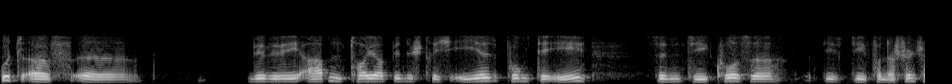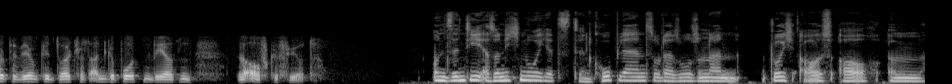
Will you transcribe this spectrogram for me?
Gut, auf äh, www.abenteuer-ehe.de sind die Kurse die, die von der Schönstadtbewegung in Deutschland angeboten werden, äh, aufgeführt. Und sind die also nicht nur jetzt in Koblenz oder so, sondern durchaus auch ähm,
